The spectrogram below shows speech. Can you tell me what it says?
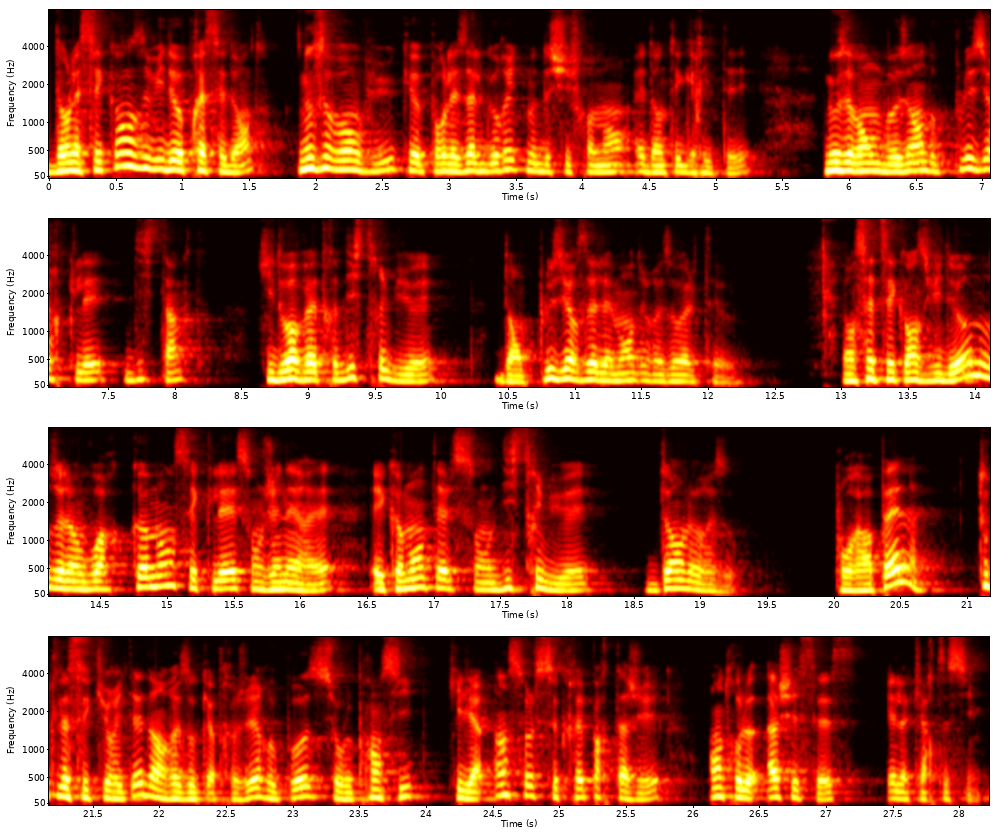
Dans les séquences de vidéos précédentes, nous avons vu que pour les algorithmes de chiffrement et d'intégrité, nous avons besoin de plusieurs clés distinctes qui doivent être distribuées dans plusieurs éléments du réseau LTE. Dans cette séquence vidéo, nous allons voir comment ces clés sont générées et comment elles sont distribuées dans le réseau. Pour rappel, toute la sécurité d'un réseau 4G repose sur le principe qu'il y a un seul secret partagé entre le HSS et la carte SIM.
